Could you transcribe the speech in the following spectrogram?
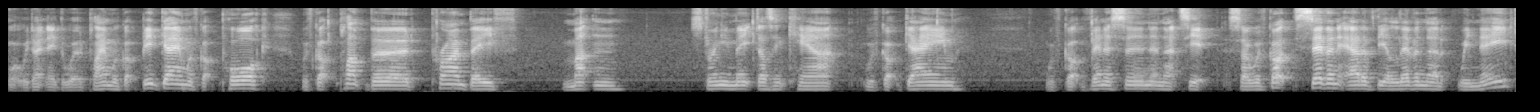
Well, we don't need the word plain. We've got big game, we've got pork, we've got plump bird, prime beef, mutton, stringy meat doesn't count. We've got game, we've got venison, and that's it. So we've got seven out of the 11 that we need.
